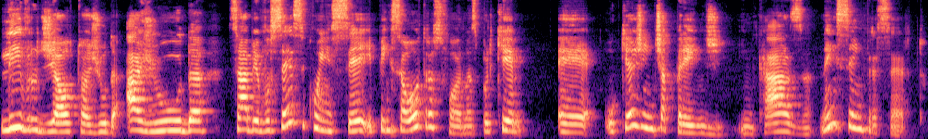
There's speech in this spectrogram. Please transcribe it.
livro de autoajuda ajuda, sabe? É você se conhecer e pensar outras formas, porque é, o que a gente aprende em casa nem sempre é certo.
